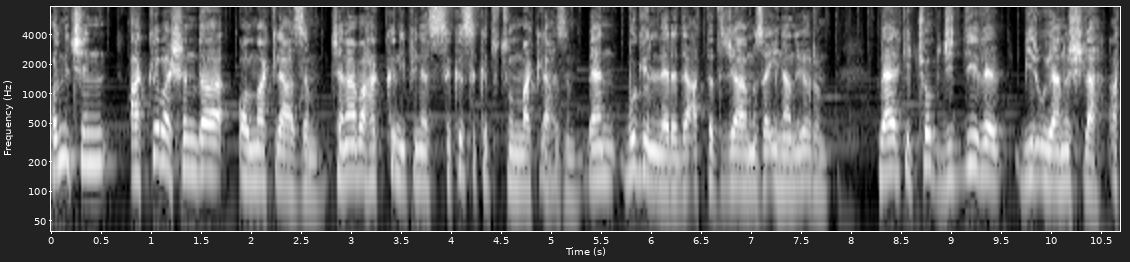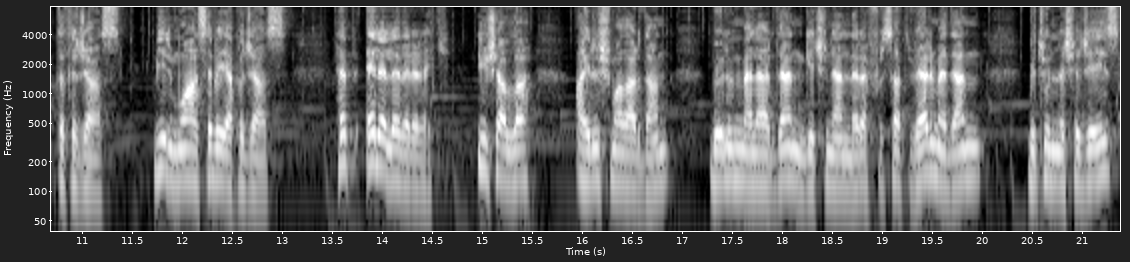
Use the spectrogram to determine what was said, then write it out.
Onun için aklı başında olmak lazım. Cenab-ı Hakk'ın ipine sıkı sıkı tutunmak lazım. Ben bugünleri de atlatacağımıza inanıyorum. Belki çok ciddi ve bir uyanışla atlatacağız. Bir muhasebe yapacağız. Hep el ele vererek inşallah ayrışmalardan, bölünmelerden geçinenlere fırsat vermeden bütünleşeceğiz,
